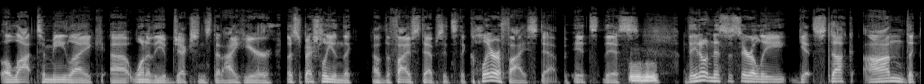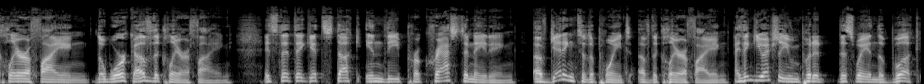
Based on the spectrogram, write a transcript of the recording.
a lot to me like uh, one of the objections that I hear, especially in the of the five steps. It's the clarify step. It's this. Mm-hmm. They don't necessarily get stuck on the clarifying, the work of the clarifying. It's that they get stuck in the procrastinating of getting to the point of the clarifying. I think you actually even put it this way in the book.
